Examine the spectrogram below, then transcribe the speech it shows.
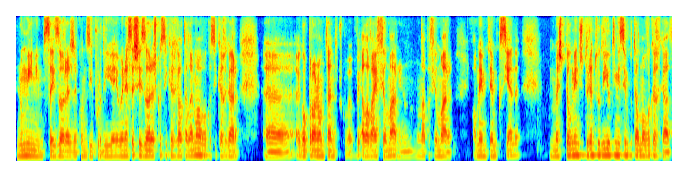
no mínimo 6 horas a conduzir por dia, eu nessas 6 horas consigo carregar o telemóvel, consigo carregar uh, a GoPro não tanto, porque ela vai filmar e não, não dá para filmar ao mesmo tempo que se anda, mas pelo menos durante o dia eu tinha sempre o telemóvel carregado.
